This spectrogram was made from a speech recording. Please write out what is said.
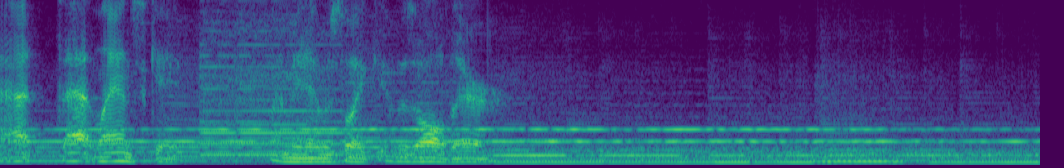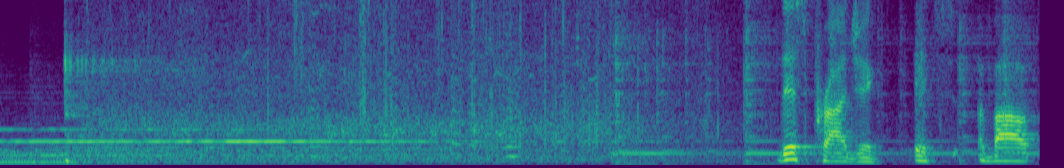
at that landscape. I mean, it was like it was all there. This project, it's about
